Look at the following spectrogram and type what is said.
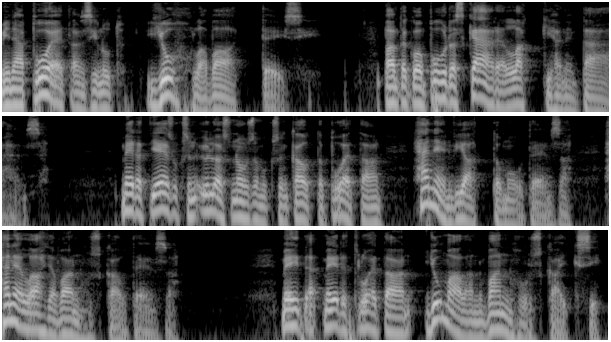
Minä puetan sinut juhlavaatteisiin. Pantakoon puhdas käären lakki hänen päähänsä. Meidät Jeesuksen ylösnousemuksen kautta puetaan hänen viattomuuteensa, hänen lahja vanhuskauteensa. Meitä, meidät luetaan Jumalan vanhurskaiksi.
